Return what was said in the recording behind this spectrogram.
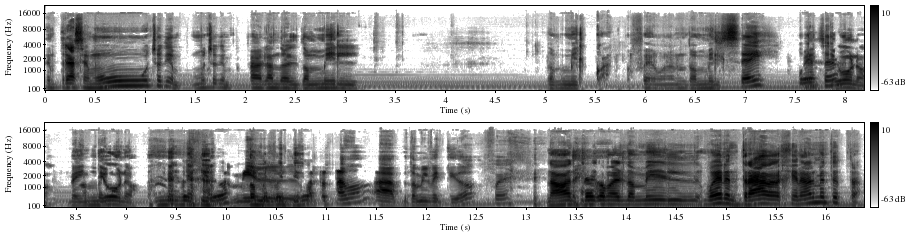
entré hace mucho tiempo, mucho tiempo. Estaba hablando del 2000. 2004, fue bueno, 2006, puede ser. 21, 21. 2022, 2000, 2022. ¿Cuánto estamos? Ah, 2022 fue. No, entré como el 2000. Bueno, entraba, generalmente entraba.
